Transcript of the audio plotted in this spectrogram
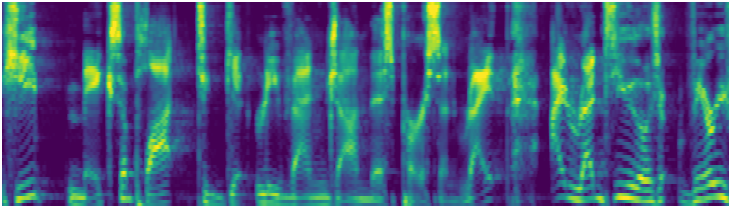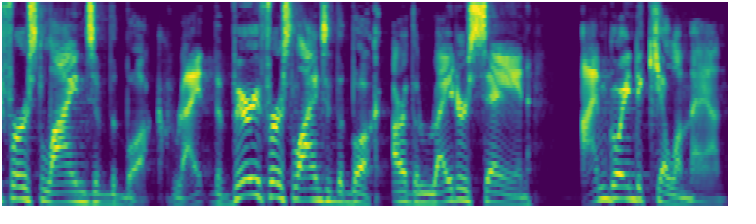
he makes a plot to get revenge on this person, right? I read to you those very first lines of the book, right? The very first lines of the book are the writer saying, I'm going to kill a man.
